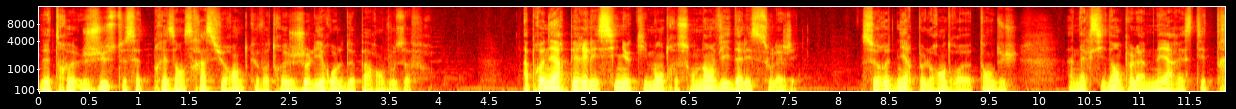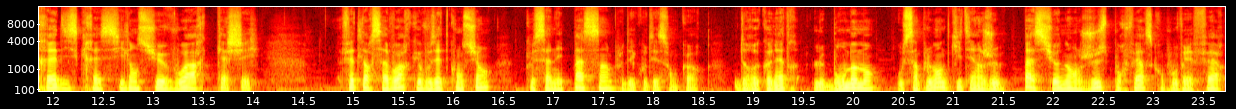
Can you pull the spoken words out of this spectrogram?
d'être juste cette présence rassurante que votre joli rôle de parent vous offre. Apprenez à repérer les signes qui montrent son envie d'aller se soulager. Se retenir peut le rendre tendu. Un accident peut l'amener à rester très discret, silencieux, voire caché. Faites-leur savoir que vous êtes conscient que ça n'est pas simple d'écouter son corps, de reconnaître le bon moment, ou simplement de quitter un jeu passionnant juste pour faire ce qu'on pouvait faire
